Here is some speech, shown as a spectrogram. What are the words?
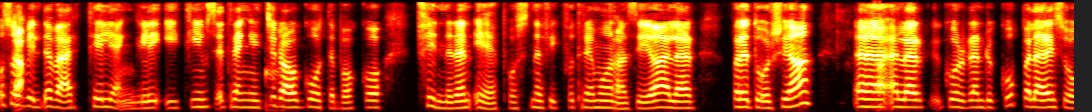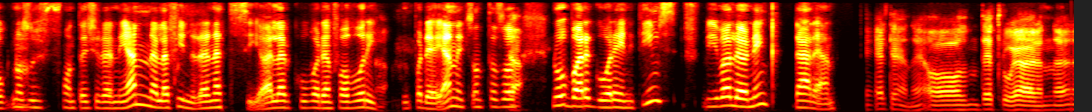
Og så vil det være tilgjengelig i Teams. Jeg trenger ikke da å gå tilbake og finne den e-posten jeg fikk for tre måneder siden, eller for et år siden. Eh, Eller hvor den dukker opp, eller jeg så den og så fant jeg ikke den igjen. Eller finner den nettsida, eller hvor var den favoritten på det igjen. ikke sant? Altså, Ja. Nå bare går jeg inn i Teams, Viva Learning, der er den. Helt enig. Og det tror jeg er en eh,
